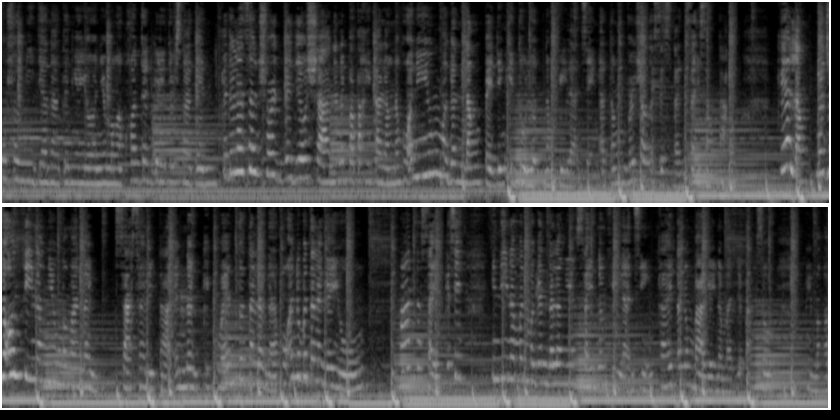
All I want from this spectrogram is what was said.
social media natin ngayon, yung mga content creators natin, kadalasan short video siya na nagpapakita lang ng kung ano yung magandang pwedeng itulot ng freelancing at ng virtual assistant sa isang tao. Kaya lang, medyo onti lang yung mga nagsasalita and nagkikwento talaga kung ano ba talaga yung para side. Kasi hindi naman maganda lang yung side ng freelancing. Kahit anong bagay naman, di ba? So, may mga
